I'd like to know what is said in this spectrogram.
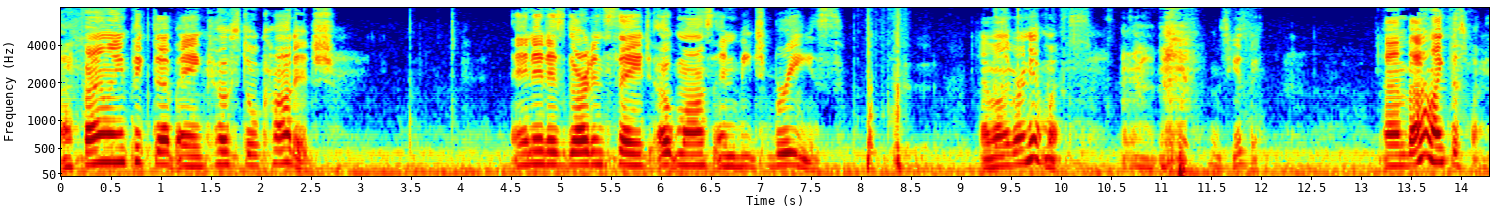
I finally picked up a Coastal Cottage. And it is Garden Sage, Oak Moss, and Beach Breeze. I've only burned it once. Excuse me. Um, but I like this one.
